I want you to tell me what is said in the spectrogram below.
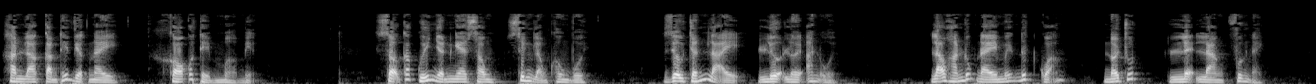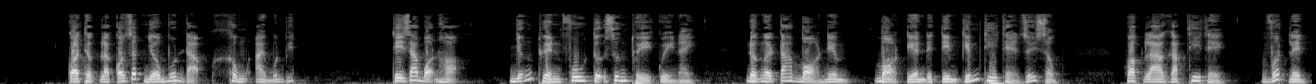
Hẳn là cảm thấy việc này Khó có thể mở miệng. Sợ các quý nhân nghe xong Sinh lòng không vui. Diêu chấn lại lựa lời an ủi. Lão hắn lúc này mới đứt quãng, Nói chút lệ làng phương này. Quả thực là có rất nhiều môn đạo Không ai muốn biết. Thì ra bọn họ, Những thuyền phu tự xưng thủy quỷ này, Được người ta bỏ niềm, Bỏ tiền để tìm kiếm thi thể dưới sông. Hoặc là gặp thi thể, Vớt lên.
